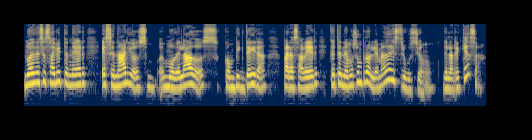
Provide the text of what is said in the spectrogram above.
No es necesario tener escenarios eh, modelados con Big Data para saber que tenemos un problema de distribución de la riqueza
